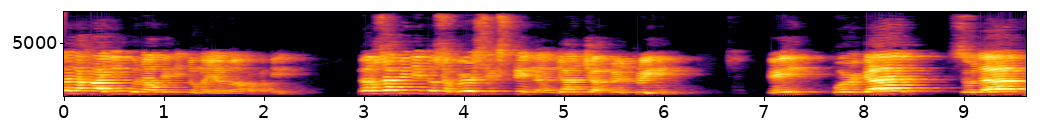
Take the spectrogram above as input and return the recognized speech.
talakayin po natin ito ngayon mga kapatid. Now, sabi dito sa verse 16 ng John chapter 3, okay, For God so loved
